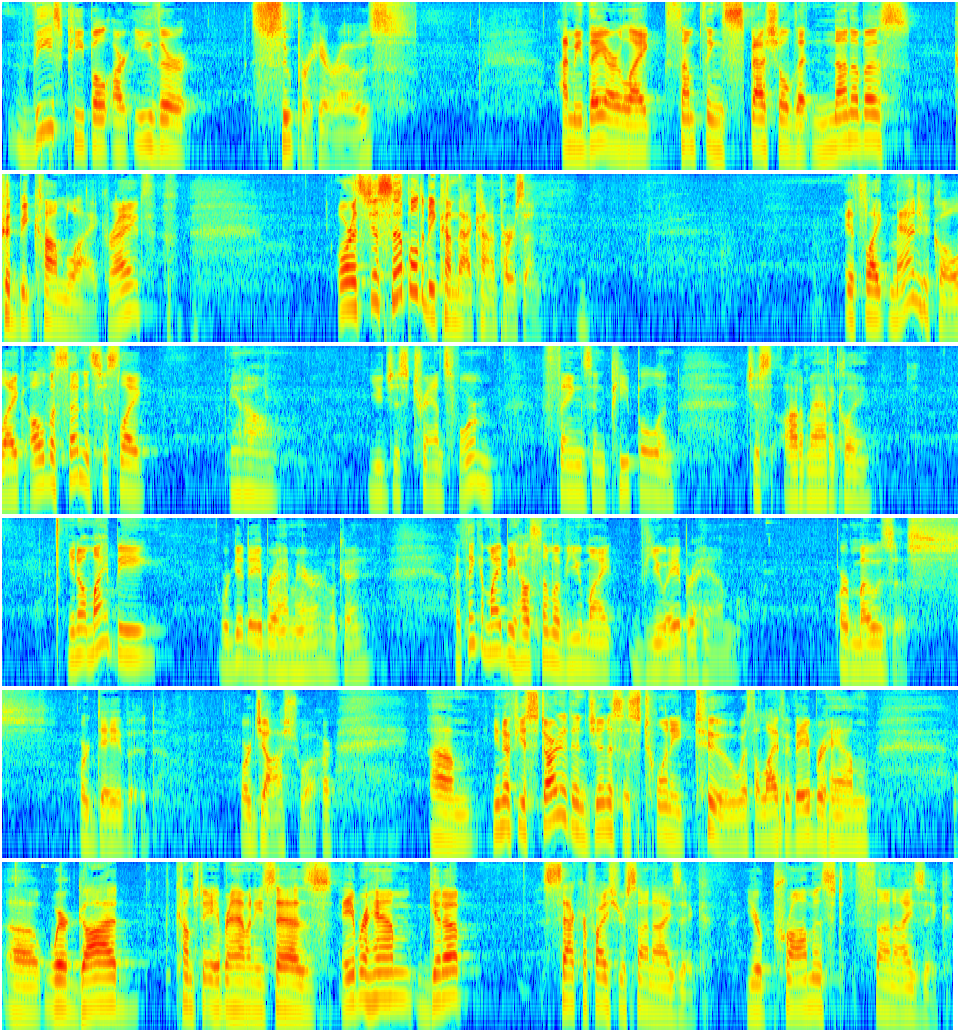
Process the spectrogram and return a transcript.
these people are either superheroes. I mean, they are like something special that none of us could become like, right? Or it's just simple to become that kind of person. It's like magical. Like all of a sudden, it's just like, you know, you just transform things and people and just automatically. You know, it might be, we're getting to Abraham here, okay? I think it might be how some of you might view Abraham or Moses or David or Joshua or um, you know, if you started in Genesis 22 with the life of Abraham, uh, where God comes to Abraham and he says, Abraham, get up, sacrifice your son Isaac, your promised son Isaac,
